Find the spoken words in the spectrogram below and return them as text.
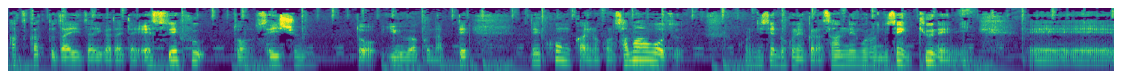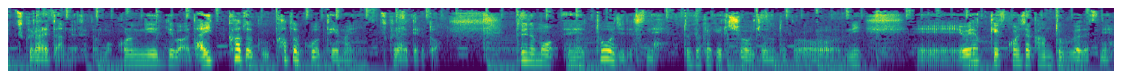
扱った題材が大体 SF と青春という枠になってで今回のこのサマーウォーズこの2006年から3年後の2009年に、えー、作られたんですけどもこの家では大家族家族をテーマに作られていると。というのも、えー、当時ですね時をかける少女のところに、えー、ようやく結婚した監督がですね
